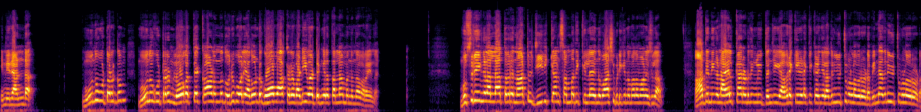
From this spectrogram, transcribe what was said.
ഇനി രണ്ട് മൂന്ന് കൂട്ടർക്കും മൂന്ന് കൂട്ടരും ലോകത്തെ കാണുന്നത് ഒരുപോലെ. അതുകൊണ്ട് ഗോവാക്കറെ വടിയുമായിട്ട് ഇങ്ങനെ തല്ലാൻ പറ്റുന്ന പറയുന്നത് മുസ്ലിങ്ങളല്ലാത്തവരെ നാട്ടിൽ ജീവിക്കാൻ സമ്മതിക്കില്ല എന്ന് വാശി പിടിക്കുന്ന മതമാണ് ഇസ്ലാം. ആദ്യം നിങ്ങളുടെ അയൽക്കാരോട് നിങ്ങൾ യുദ്ധം ചെയ്യുക. അവരെ കീഴടക്കി കഴിഞ്ഞാൽ അതിന് ചുറ്റുമുള്ളവരോട് പിന്നെ അതിന് ചുറ്റുമുള്ളവരോട്.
